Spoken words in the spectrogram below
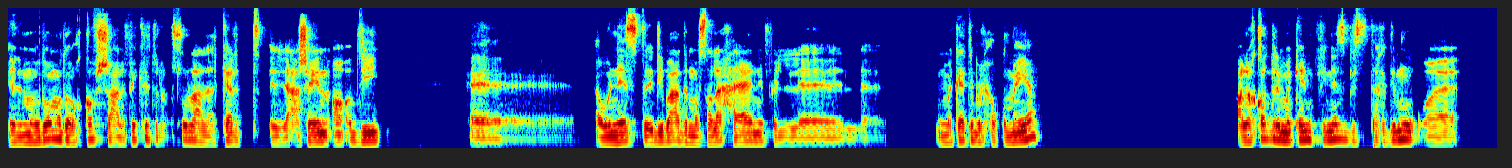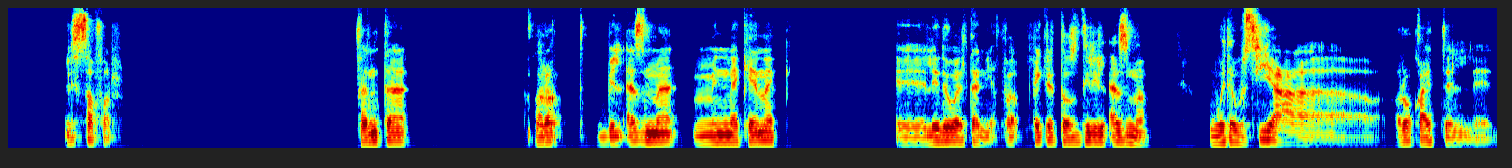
الموضوع ما توقفش على فكرة الحصول على الكارت عشان أقضي آه، أو الناس تقضي بعض مصالحها يعني في ال- ال- المكاتب الحكومية. على قدر ما كان في ناس بتستخدمه آه، للسفر. فأنت خرجت بالأزمة من مكانك آه، لدول تانية. ففكرة تصدير الأزمة وتوسيع آه، رقعة ال-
